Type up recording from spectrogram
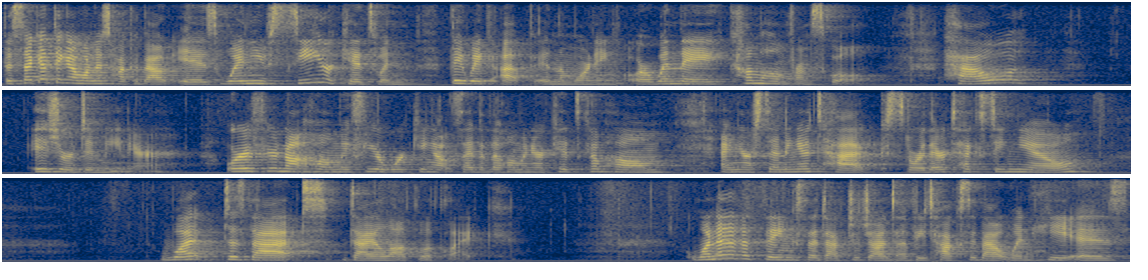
The second thing I want to talk about is when you see your kids when they wake up in the morning or when they come home from school. How is your demeanor? Or if you're not home, if you're working outside of the home and your kids come home and you're sending a text or they're texting you, what does that dialogue look like? One of the things that Dr. John Duffy talks about when he is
